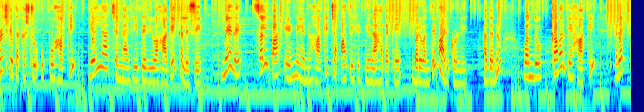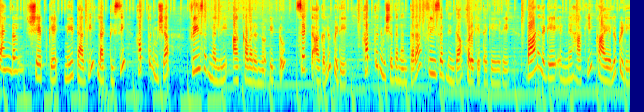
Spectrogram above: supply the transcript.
ರುಚಿಗೆ ತಕ್ಕಷ್ಟು ಉಪ್ಪು ಹಾಕಿ ಎಲ್ಲ ಚೆನ್ನಾಗಿ ಬೆರೆಯುವ ಹಾಗೆ ಕಲಿಸಿ. ಮೇಲೆ ಸ್ವಲ್ಪ ಎಣ್ಣೆಯನ್ನು ಹಾಕಿ ಚಪಾತಿ ಹಿಟ್ಟಿನ ಹದಕ್ಕೆ ಬರುವಂತೆ ಮಾಡಿಕೊಳ್ಳಿ. ಅದನ್ನು ಒಂದು ಕವರ್ಗೆ ಹಾಕಿ ರೆಕ್ಟ್ಯಾಂಗಲ್ ಶೇಪ್ಗೆ ನೀಟಾಗಿ ಲಟ್ಟಿಸಿ ಹತ್ತು ನಿಮಿಷ ಫ್ರೀಸರ್ನಲ್ಲಿ ಆ ಕವರನ್ನು ಇಟ್ಟು ಸೆಟ್ ಆಗಲು ಬಿಡಿ. ಹತ್ತು ನಿಮಿಷದ ನಂತರ ಫ್ರೀಸರ್ನಿಂದ ಹೊರಗೆ ತೆಗೆಯಿರಿ. ಬಾಣಲೆಗೆ ಎಣ್ಣೆ ಹಾಕಿ ಕಾಯಲು ಬಿಡಿ.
